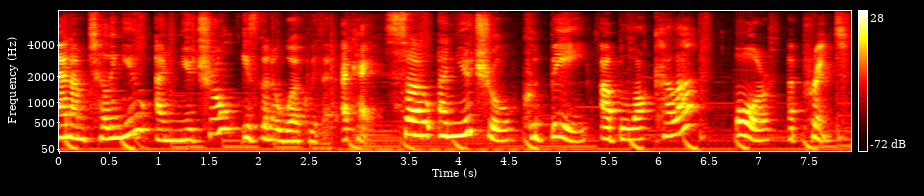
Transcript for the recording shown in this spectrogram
and I'm telling you a neutral is gonna work with it. Okay, so a neutral could be a block color or a print.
